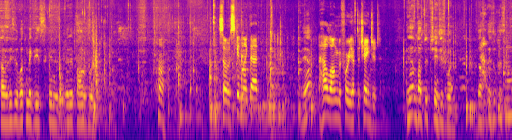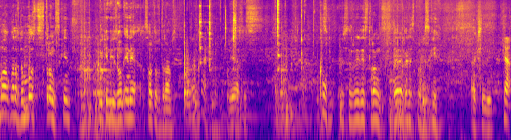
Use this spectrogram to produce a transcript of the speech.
So this is what makes this skin is very powerful. Huh. So a skin like that, Yeah, how long before you have to change it? you don't have to change this one. That is it's more, one of the most strong skin we can use on any sort of drums. Okay. Yes, it's cool. It's, a really strong, very very strong skin, actually. Yeah.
